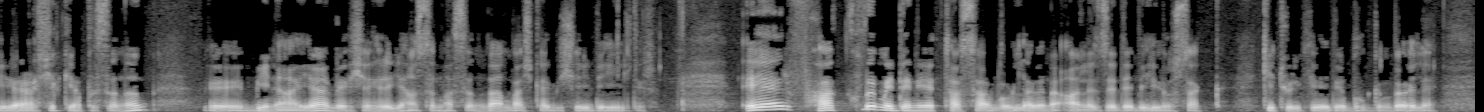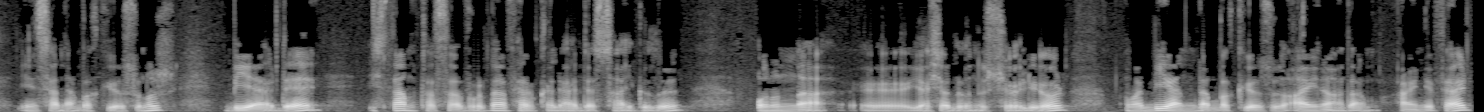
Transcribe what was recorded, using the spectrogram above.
hiyerarşik yapısının e, binaya ve şehre yansımasından başka bir şey değildir. Eğer farklı medeniyet tasavvurlarını analiz edebiliyorsak, ki Türkiye'de bugün böyle, insana bakıyorsunuz, bir yerde İslam tasavvuruna fevkalade saygılı, onunla e, yaşadığını söylüyor. Ama bir yandan bakıyorsunuz aynı adam, aynı fert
